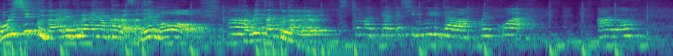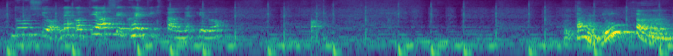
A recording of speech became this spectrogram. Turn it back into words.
美味しくないぐらいの辛さ。でもあ食べたくなる。ちょっと待って私無理だわ。これ怖い。あのどうしよう。なんか手汗かいてきたんだけど。多分病気やね。ん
